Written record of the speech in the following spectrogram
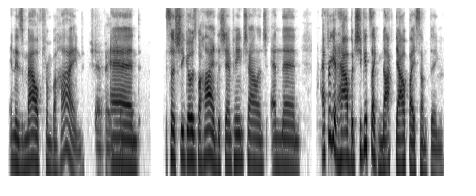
in his mouth from behind champagne. and so she goes behind the champagne challenge and then i forget how but she gets like knocked out by something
